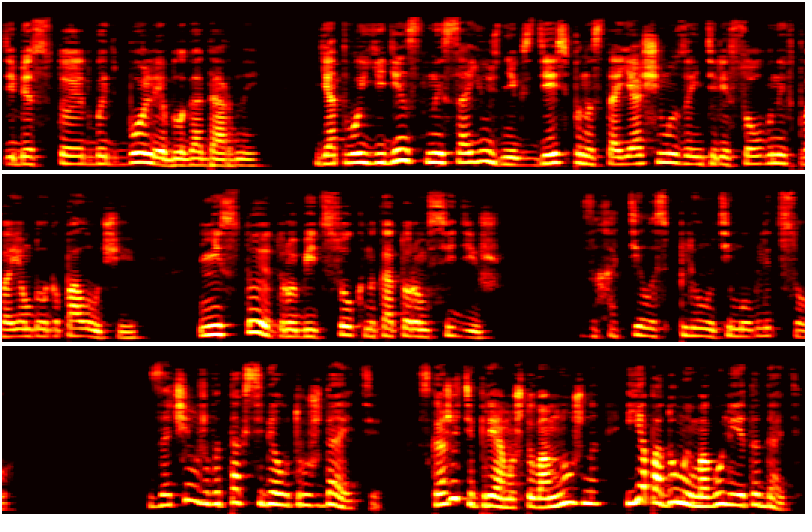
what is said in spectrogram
«Тебе стоит быть более благодарной. Я твой единственный союзник здесь, по-настоящему заинтересованный в твоем благополучии. Не стоит рубить сок, на котором сидишь». Захотелось плюнуть ему в лицо. «Зачем же вы так себя утруждаете? Скажите прямо, что вам нужно, и я подумаю, могу ли это дать».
